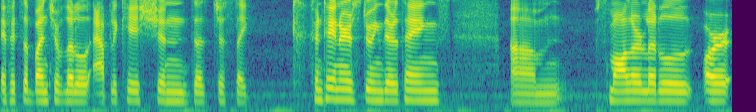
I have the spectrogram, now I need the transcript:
if it's a bunch of little application that's just like containers doing their things, um, smaller little or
